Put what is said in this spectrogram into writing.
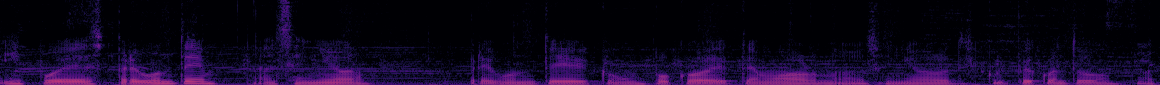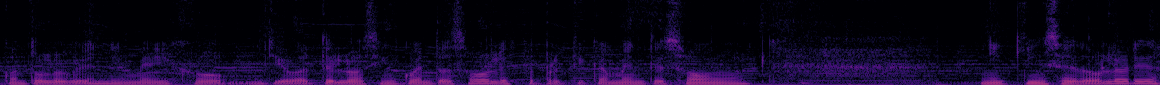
Y pues pregunté al señor, pregunté con un poco de temor, ¿no? Señor, disculpe, ¿cuánto, ¿a cuánto lo ven? Y me dijo, llévatelo a 50 soles, que prácticamente son ni 15 dólares,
